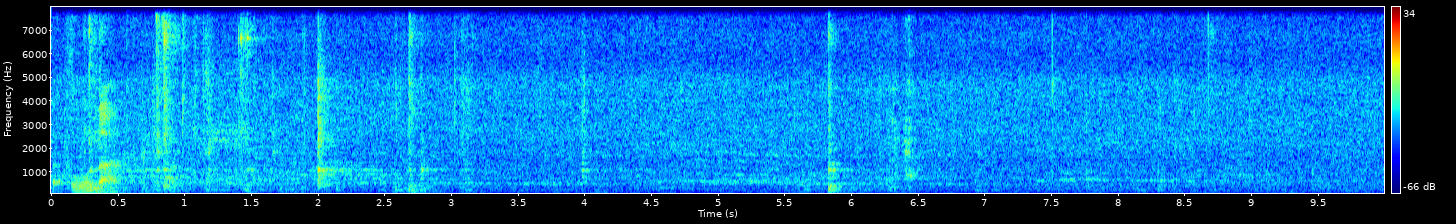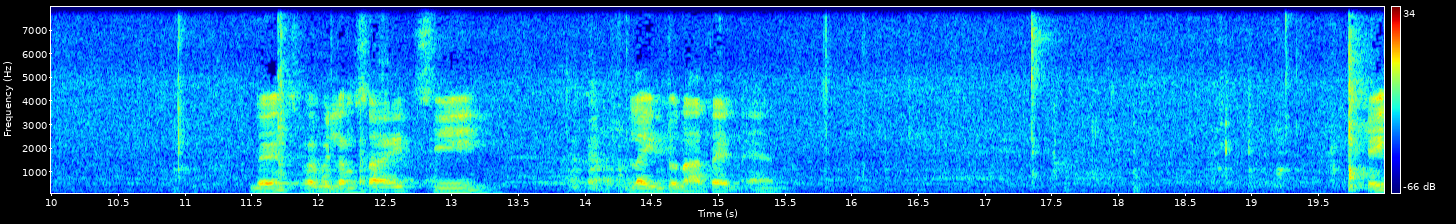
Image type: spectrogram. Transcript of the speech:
Sa una. Then, sa kabilang side, si line to natin. Ayan. Okay.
